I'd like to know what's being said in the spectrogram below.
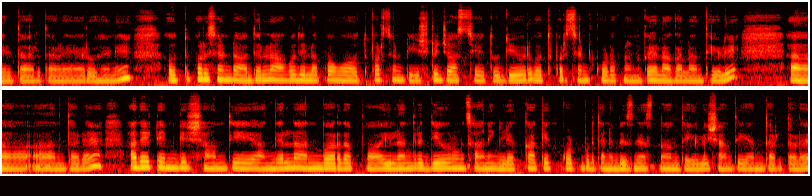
ಹೇಳ್ತಾ ಇರ್ತಾಳೆ ರೋಹಿಣಿ. ಹತ್ತು ಪರ್ಸೆಂಟ್ ಅದೆಲ್ಲ ಆಗೋದಿಲ್ಲಪ್ಪ ಹತ್ತು ಪರ್ಸೆಂಟ್ ಎಷ್ಟು ಜಾಸ್ತಿ ಆಯಿತು, ದೇವ್ರಿಗೆ ಹತ್ತು ಪರ್ಸೆಂಟ್ ಕೊಡೋಕೆ ನನ್ನ ಕೈಲಾಗಲ್ಲ ಅಂಥೇಳಿ ಅಂತಾಳೆ. ಅದೇ ಟೈಮ್ಗೆ ಶಾಂತಿ ಹಂಗೆಲ್ಲ ಅನ್ಬಾರ್ದಪ್ಪ, ಇಲ್ಲಾಂದರೆ ದೇವ್ರನ್ನ ಸಹ ನಿಂಗೆ ಲೆಕ್ಕ ಹಾಕಿ ಕೊಟ್ಬಿಡ್ತಾನೆ ಬಿಸ್ನೆಸ್ನ ಅಂತ ಹೇಳಿ ಶಾಂತಿ ಅಂತ ಇರ್ತಾಳೆ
